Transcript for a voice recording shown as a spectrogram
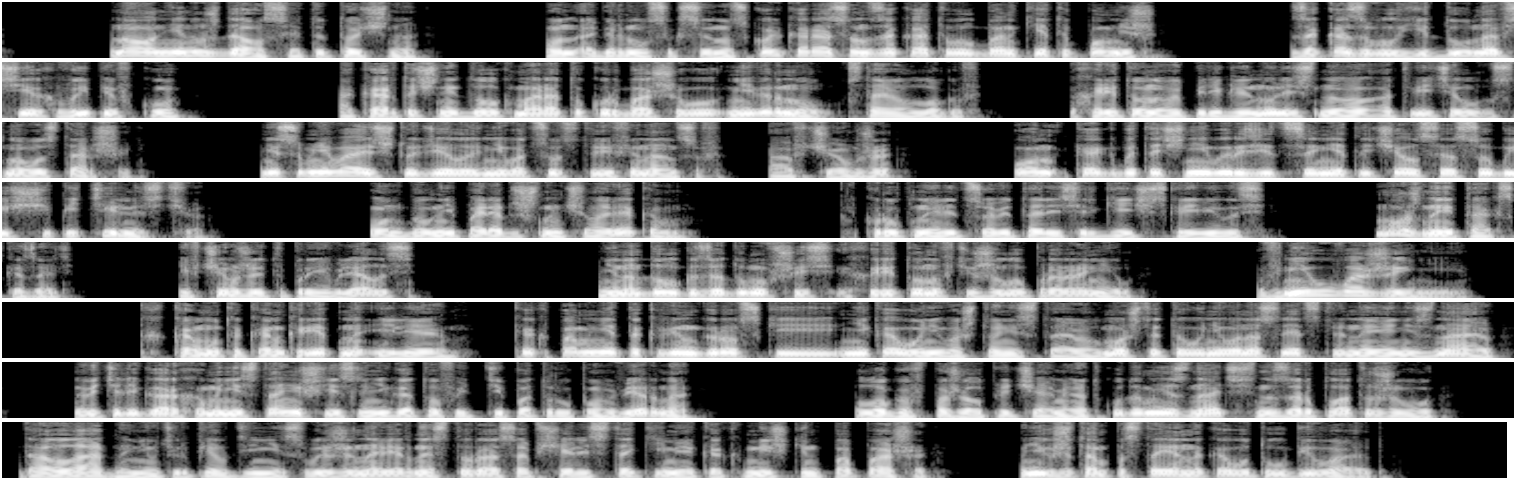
Но он не нуждался, это точно. Он обернулся к сыну. Сколько раз он закатывал банкеты, помнишь? Заказывал еду на всех, выпивку. А карточный долг Марату Курбашеву не вернул, вставил Логов. Харитоновы переглянулись, но ответил снова старший. Не сомневаюсь, что дело не в отсутствии финансов. А в чем же? Он, как бы точнее выразиться, не отличался особой щепетильностью. Он был непорядочным человеком? Крупное лицо Виталия Сергеевича скривилось. Можно и так сказать. И в чем же это проявлялось? Ненадолго задумавшись, Харитонов тяжело проронил. В неуважении. К кому-то конкретно или... Как по мне, так Венгровский никого ни во что не ставил. Может, это у него наследственное, не знаю. Но ведь олигархом и не станешь, если не готов идти по трупам, верно? Логов пожал плечами. «Откуда мне знать? На зарплату живу». «Да ладно», — не утерпел Денис. «Вы же, наверное, сто раз общались с такими, как Мишкин папаша. У них же там постоянно кого-то убивают».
